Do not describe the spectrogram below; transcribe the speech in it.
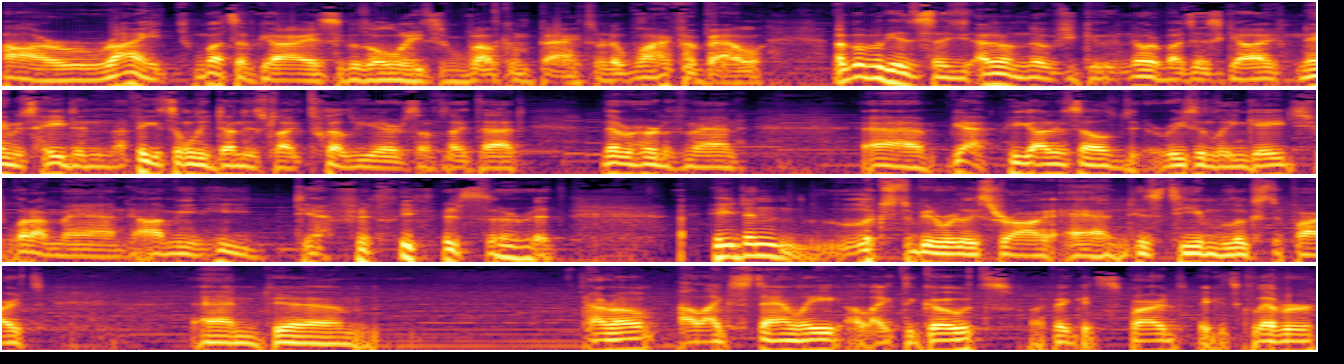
Alright, what's up guys? As always, welcome back to the Wi-Fi Bell. I'm going against, I don't know if you know about this guy. Name is Haydunn. I think he's only done this for like 12 years, or something like that. Never heard of the man. Uh, yeah, he got himself recently engaged. What a man. I mean, he definitely deserved it. Haydunn looks to be really strong and his team looks the part. And, um, I don't know, I like Stanley, I like the goats. I think it's smart, I think it's clever.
